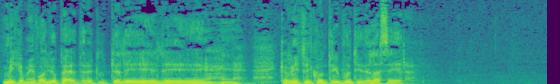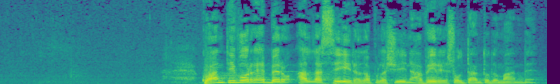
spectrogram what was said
mica mi voglio perdere tutti i contributi della sera. Quanti vorrebbero alla sera, dopo la cena, avere soltanto domande?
